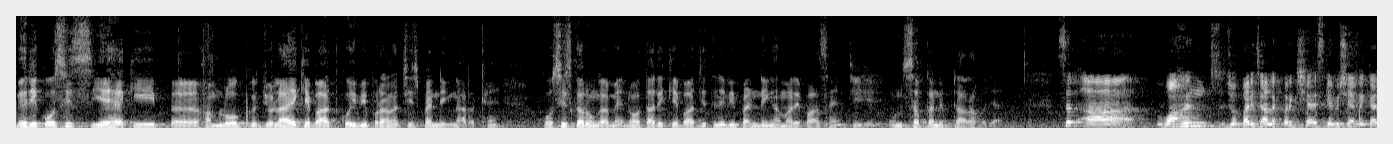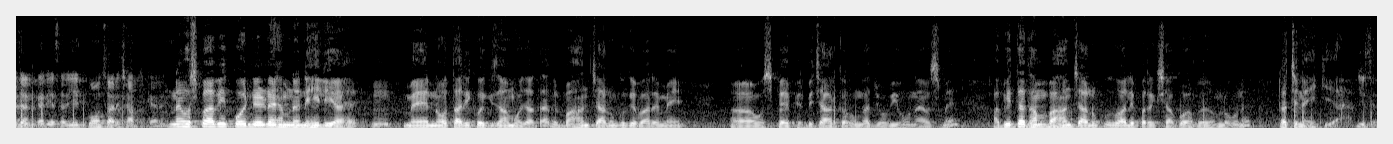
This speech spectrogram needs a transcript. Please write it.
मेरी कोशिश ये है कि हम लोग जुलाई के बाद कोई भी पुराना चीज़ पेंडिंग ना रखें। कोशिश करूँगा मैं नौ तारीख के बाद जितने भी पेंडिंग हमारे पास हैं जी उन सब का निपटारा हो जाए। सर आ, वाहन जो परिचालक परीक्षा है इसके विषय में क्या जानकारी है सर? ये बहुत सारे छात्र कह रहे हैं। नहीं उस पर अभी कोई निर्णय हमने नहीं लिया है। हम्म। मैं नौ तारीख को एग्ज़ाम हो जाता है फिर वाहन चालकों के बारे में उस पर फिर विचार करूँगा जो भी होना है उसमें। अभी तक हम वाहन चालकों वाली परीक्षा को अभी हम लोगों ने टच नहीं किया है। जी सर।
